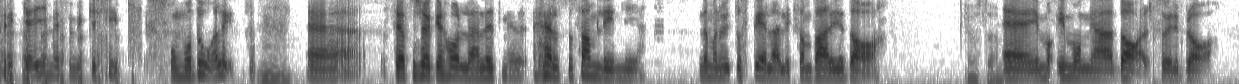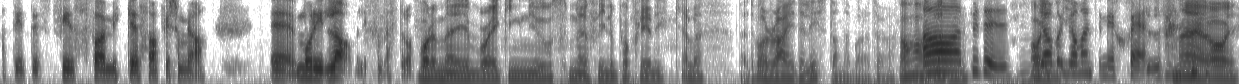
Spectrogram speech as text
trycka i mig för mycket chips och må dåligt. Mm. Eh, så jag försöker hålla en lite mer hälsosam linje när man är ute och spelar liksom varje dag. Just det. Eh, i, I många dagar så är det bra att det inte finns för mycket saker som jag eh, mår illa av liksom efteråt. Var du med i Breaking News med Filip och Fredrik eller? Det var riderlistan där bara tror jag. Jaha, Ja, ja. precis. Jag, var- jag var inte med själv. nej oj.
